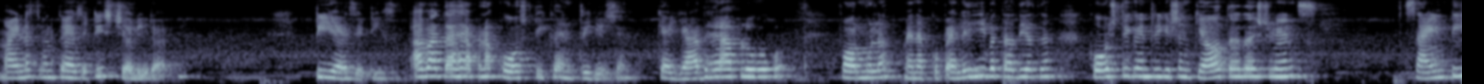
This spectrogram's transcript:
minus one तो एज इट इज़ चल ही रहा है. टी एज इट इज़ अब आता है अपना कोस टी का इंट्रीगेशन क्या याद है आप लोगों को? फॉर्मूला मैंने आपको पहले ही बता दिया था। कोस टी का इंट्रीगेशन क्या होता था स्टूडेंट्स साइन टी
